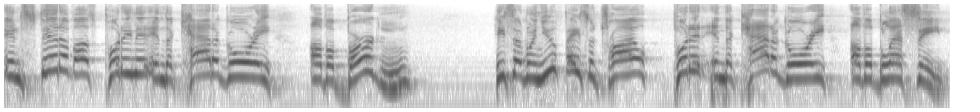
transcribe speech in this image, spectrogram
instead of us putting it in the category of a burden, he said, when you face a trial, put it in the category of a blessing.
